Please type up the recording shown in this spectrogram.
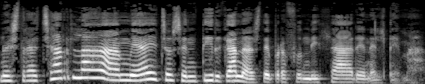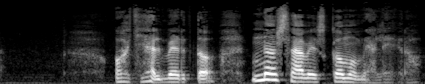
nuestra charla me ha hecho sentir ganas de profundizar en el tema. Oye, Alberto, no sabes cómo me alegro.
